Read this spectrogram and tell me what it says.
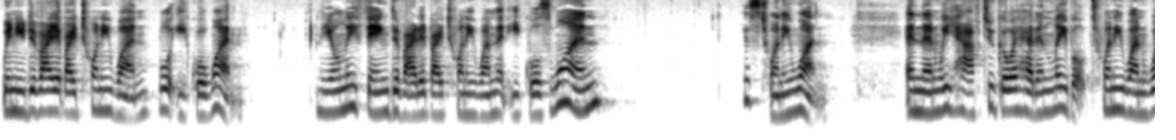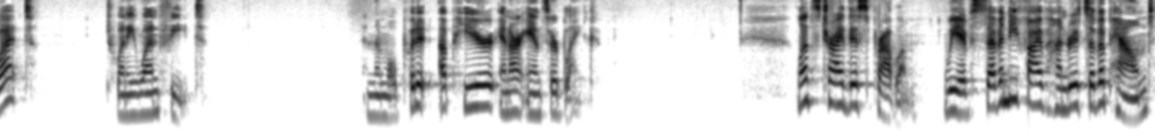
when you divide it by 21, will equal 1. The only thing divided by 21 that equals 1 is 21. And then we have to go ahead and label 21 what? 21 feet. And then we'll put it up here in our answer blank. Let's try this problem. We have 75 hundredths of a pound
